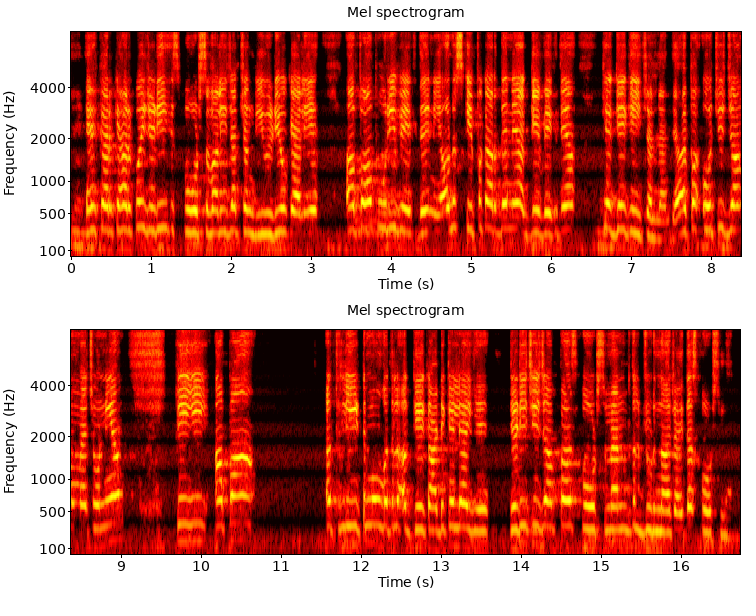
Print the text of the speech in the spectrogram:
ਇਸ ਕਰਕੇ ਹਰ ਕੋਈ ਜਿਹੜੀ ਸਪੋਰਟਸ ਵਾਲੀ ਜਾਂ ਚੰਗੀ ਵੀਡੀਓ ਕਹਿ ਲਈਏ ਆਪਾਂ ਉਹ ਪੂਰੀ ਵੇਖਦੇ ਨਹੀਂ ਆ ਉਹਨੂੰ ਸਕਿਪ ਕਰ ਦਿੰਦੇ ਆ ਅੱਗੇ ਵੇਖਦੇ ਆ ਕਿ ਅੱਗੇ ਕੀ ਚੱਲਣ ਦਿਆ ਆਪਾਂ ਉਹ ਚੀਜ਼ਾਂ ਨੂੰ ਮੈਂ ਚਾਹੁੰਦੀ ਆ ਕਿ ਆਪਾਂ ਐਥਲੀਟ ਨੂੰ ਮਤਲਬ ਅੱਗੇ ਕੱਢ ਕੇ ਲਿਆਈਏ ਜਿਹੜੀ ਚੀਜ਼ ਆਪਾਂ ਸਪੋਰਟਸਮੈਨ ਮਤਲਬ ਜੁੜਨਾ ਚਾਹੀਦਾ ਸਪੋਰਟਸਮੈਨ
